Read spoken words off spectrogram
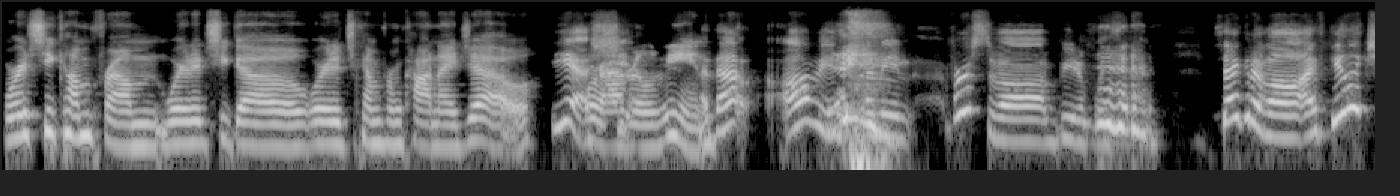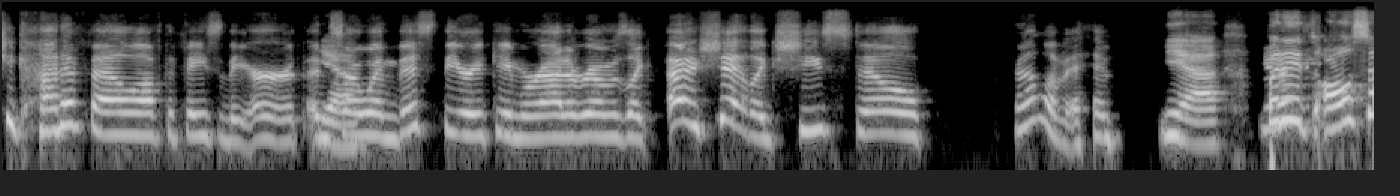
where did she come from? Where did she go? Where did she come from? Cotton Eye Joe Yeah. or she- Avril Lavigne? that obvious. I mean, first of all, beautifully said. Second of all, I feel like she kind of fell off the face of the earth. And Yeah. so when this theory came around, everyone was like, oh shit, like she's still relevant. Yeah. But it's also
